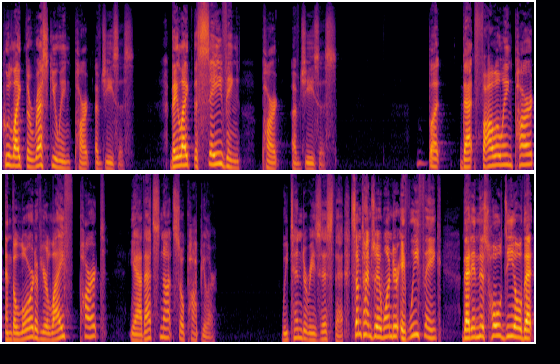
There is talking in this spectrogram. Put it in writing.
who like the rescuing part of Jesus. They like the saving part of Jesus. But that following part and the Lord of your life part, yeah, that's not so popular. We tend to resist that. Sometimes I wonder if we think that in this whole deal that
